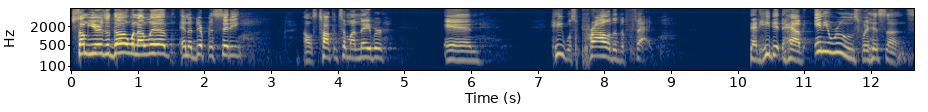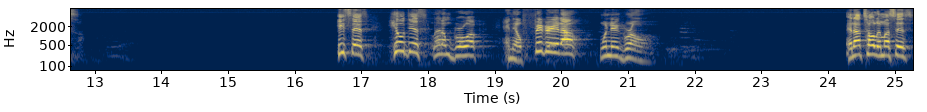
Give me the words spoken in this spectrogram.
Some years ago, when I lived in a different city, I was talking to my neighbor, and he was proud of the fact that he didn't have any rules for his sons. He says he'll just let them grow up and they'll figure it out when they're grown. And I told him, I says,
